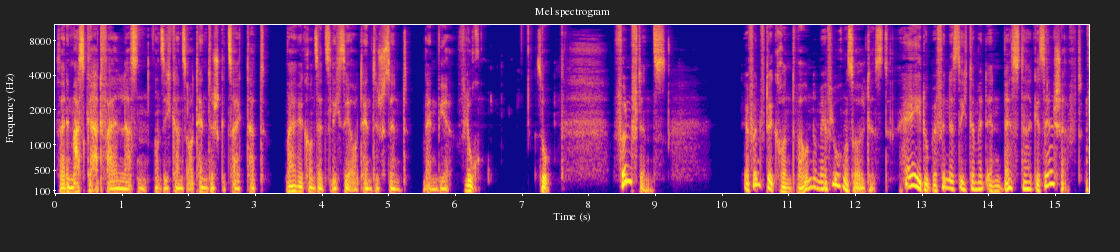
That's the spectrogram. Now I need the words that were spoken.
seine Maske hat fallen lassen und sich ganz authentisch gezeigt hat, weil wir grundsätzlich sehr authentisch sind, wenn wir fluchen. So. Fünftens. Der fünfte Grund, warum du mehr fluchen solltest. Hey, du befindest dich damit in bester Gesellschaft.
